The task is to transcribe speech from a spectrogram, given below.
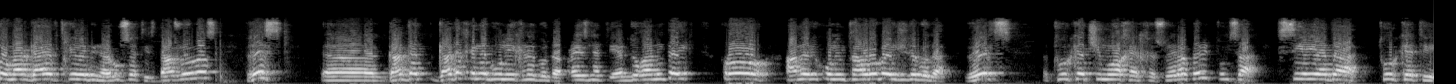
რომ არ გაეფრთხილებინა რუსეთის დაზვერვას, დღეს გადაყენებული იქნებოდა პრეზიდენტი ერდოღანი და იქ პრო ამერიკული მთავრობა იჯდებოდა. ვერც თურქეთში მოახერხეს ვერაფერი თუმცა სირია და თურქეთი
